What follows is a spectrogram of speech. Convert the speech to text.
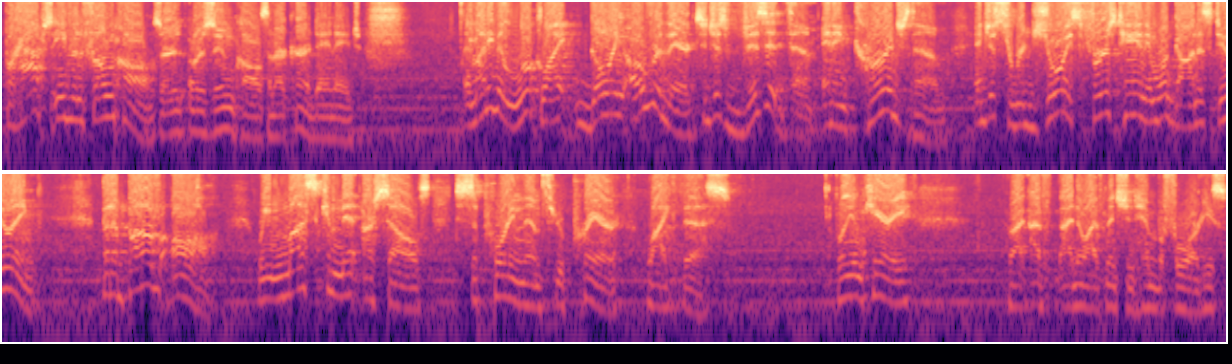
perhaps even phone calls or, or Zoom calls in our current day and age. It might even look like going over there to just visit them and encourage them and just to rejoice firsthand in what God is doing. But above all, we must commit ourselves to supporting them through prayer like this. William Carey, I, I, know I've mentioned him before. He's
